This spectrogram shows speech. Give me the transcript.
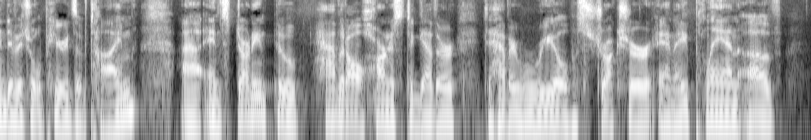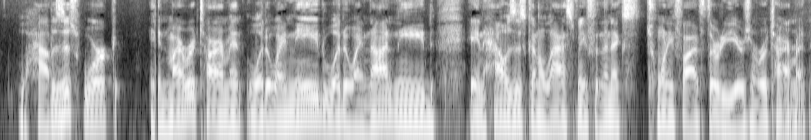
individual periods of time uh, and starting to have it all harnessed together to have a real structure and a plan of how does this work in my retirement. What do I need? What do I not need? And how is this going to last me for the next 25, 30 years in retirement?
